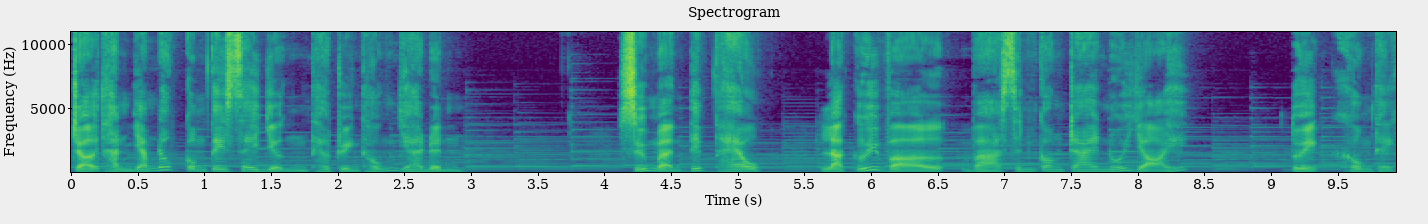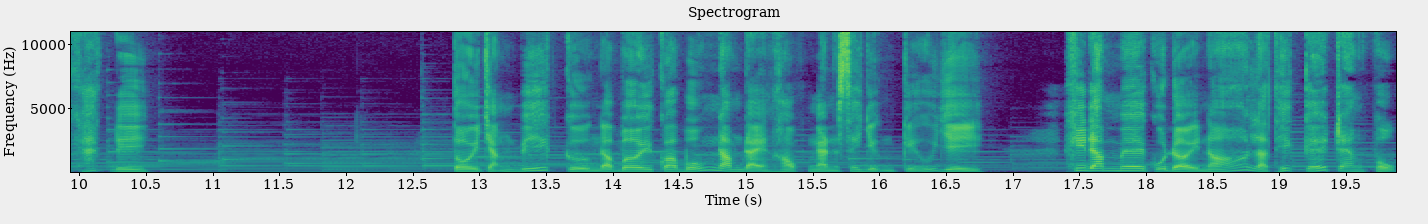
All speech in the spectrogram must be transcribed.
Trở thành giám đốc công ty xây dựng theo truyền thống gia đình. Sứ mệnh tiếp theo là cưới vợ và sinh con trai nối dõi. Tuyệt không thể khác đi. Tôi chẳng biết Cường đã bơi qua 4 năm đại học ngành xây dựng kiểu gì khi đam mê của đời nó là thiết kế trang phục.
